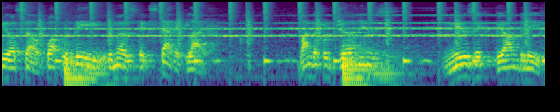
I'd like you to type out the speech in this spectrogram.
for yourself what would be the most ecstatic life. Wonderful journeys, music beyond belief.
